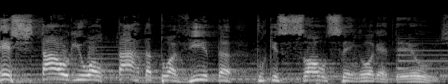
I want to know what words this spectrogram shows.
Restaure o altar da tua vida, porque só o Senhor é Deus.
